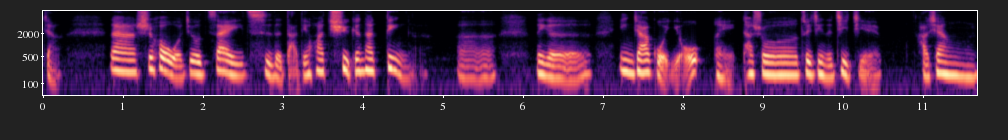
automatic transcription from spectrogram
这样。那事后我就再一次的打电话去跟他订啊，呃那个印加果油，哎，他说最近的季节好像。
